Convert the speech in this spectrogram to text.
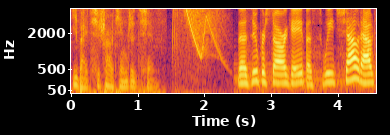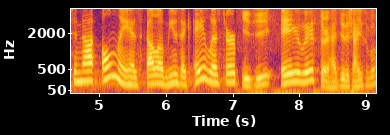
一百七十二天之前。 The superstar gave a sweet shout out to not only his fellow music A-lister, 以及 A-lister 还记得啥意思不？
